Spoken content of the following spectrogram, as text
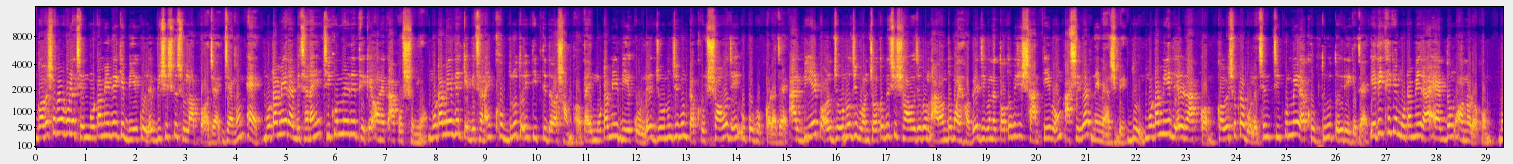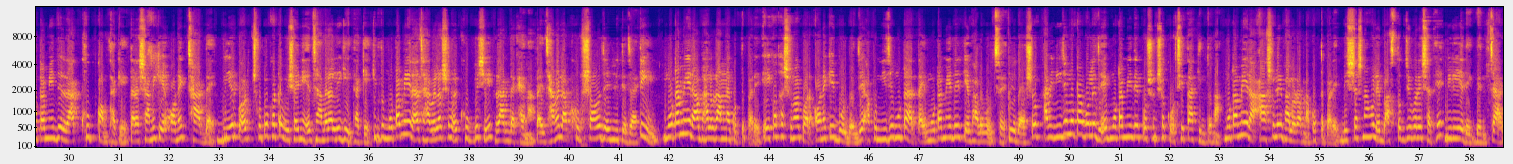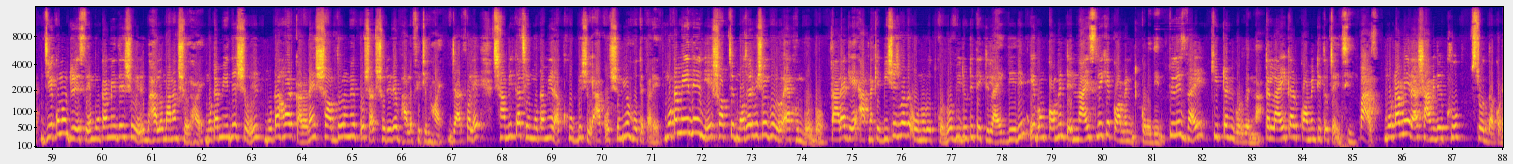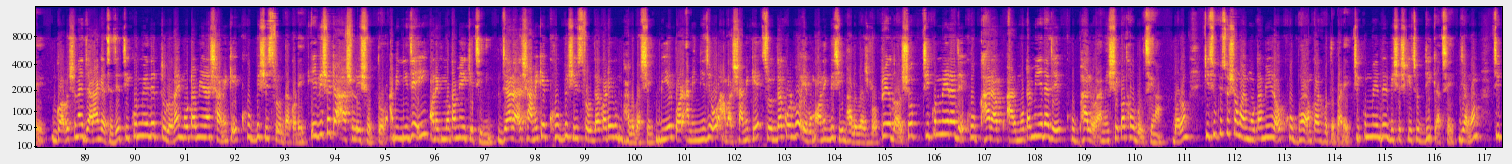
গবেষকরা বলেছেন, মোটা মেয়েদেরকে বিয়ে করলে বিশেষ কিছু লাভ পাওয়া যায়। যেমন, এক, মোটা মেয়েরা বিছানায় চিকন মেয়েদের থেকে অনেক আকর্ষণীয়। মোটা মেয়েদেরকে বিছানায় খুব দ্রুতই তৃপ্তি দেওয়া সম্ভব। তাই মোটা মেয়ে বিয়ে করলে যৌন জীবনটা খুব সহজেই উপভোগ করা যায়। আর বিয়ের পর যৌন জীবন যত বেশি সহজ এবং আনন্দময় হবে, জীবনে তত বেশি শান্তি এবং আশীর্বাদ নেমে আসবে। দুই, মোটা মেয়েদের রাগ কম। গবেষকরা বলেছেন, চিকুন মেয়েরা খুব দ্রুতই রেগে যায়। এদিক থেকে মোটা মেয়েরা একদম অন্যরকম। মোটা মেয়েদের রাগ খুব কম থাকে। তারা স্বামীকে অনেক ছাড় দেয়। বিয়ের পর ছোটখাটো বিষয় নিয়ে ঝামেলা লেগেই থাকে। কিন্তু মোটা মেয়েরা ঝামেলার সময় খুব বেশি রাগ দেখায় না। তাই ঝামেলা খুব সহজে মিটে যায়। তিন, মোটা মেয়েরা ভালো রান্না করতে পারে। এই কথা শোনার পর অনেকেই বলবেন যে, আপু নিজে মোটা, তাই মোটা মেয়েদেরকে ভালো বলছে। প্রিয় দর্শক, আমি নিজে মোটা বলে যে, মোটা মেয়েদের প্রশংসা করছি তা কিন্তু না। মোটা মেয়েরা আসলেই ভালো রান্না করতে পারে। বিশ্বাস না হলে বাস্তব জীবনের সাথে মিলিয়ে দেখবেন। চার, যে কোনো ড্রেসে মোটা মেয়েদের শরীর ভালো মানানসই হয়। মোটা মেয়েদের শরীর মোটা হওয়ার কারণে সব ধরনের পোশাক শরীরে ভালো ফিটিং হয়, যার ফলে স্বামীর কাছে মোটা মেয়েরা খুব বেশি আকর্ষণীয় হতে পারে। মোটা মেয়েদের নিয়ে সবচেয়ে মজার বিষয়গুলো এখন বলব। তার আগে আপনাকে বিশেষভাবে অনুরোধ করব, ভিডিওটিতে একটি লাইক দিয়ে দিন এবং কমেন্টে নাইস লিখে কমেন্ট করে দিন। প্লিজ ভাই কিপটামি করবেন না। একটা লাইক আর কমেন্টই তো চাইছি। পাঁচ, মোটা মেয়েরা স্বামীদের খুব শ্রদ্ধা করে। গবেষণায় জানা গেছে যে চিকুন মেয়েদের তুলনায় মোটা মেয়েরা স্বামীকে খুব বেশি শ্রদ্ধা করে। এই বিষয়টা আসলেই সত্য। আমি নিজেই অনেক মোটা মেয়েকে চিনি, যারা স্বামীকে খুব বেশি শ্রদ্ধা করে এবং ভালোবাসে। বিয়ের পর আমি নিজেও আমার স্বামীকে শ্রদ্ধা করব এবং অনেক বেশি ভালোবাসবো। প্রিয় দর্শক, চিকুন মেয়েরা যে খুব খারাপ আর মোটা মেয়েরা যে খুব ভালো, আমি সে কথাও বলছি না। বরং কিছু কিছু সময় মোটা মেয়েরাও খুব ভয়ঙ্কর হতে পারে। চিকুন মেয়েদের বিশেষ কিছু দিক আছে, যেমন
